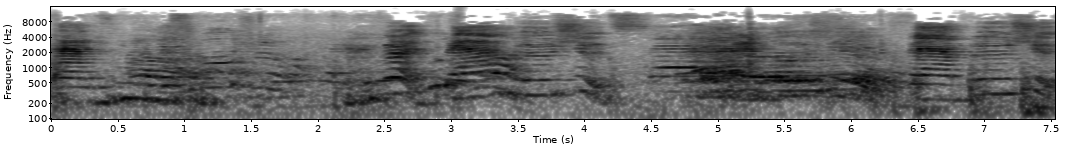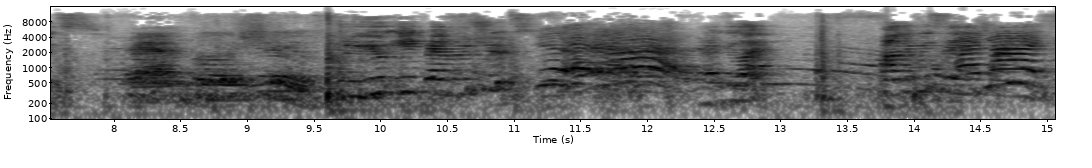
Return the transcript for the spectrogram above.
And know this one? Very good. Bamboo shoots. Bamboo shoots. Do you eat bamboo shoots? Yeah, you like? How do we say it in Chinese?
